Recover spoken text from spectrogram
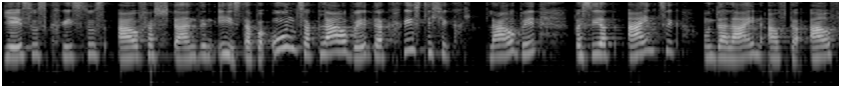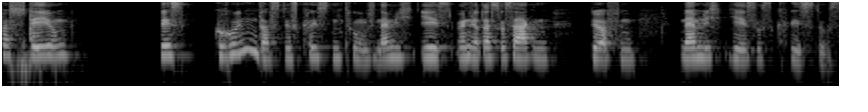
Jesus Christus auferstanden ist. Aber unser Glaube, der christliche Glaube, basiert einzig und allein auf der Auferstehung des Gründers des Christentums, nämlich Jesus, wenn wir das so sagen dürfen nämlich Jesus Christus.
